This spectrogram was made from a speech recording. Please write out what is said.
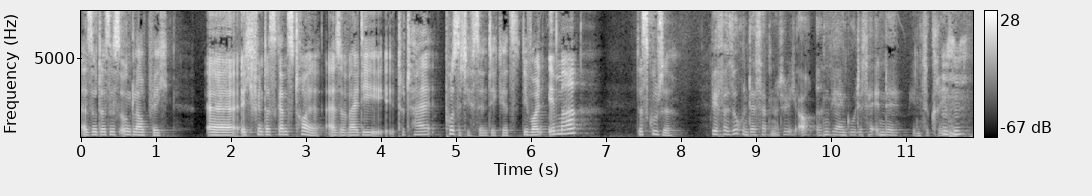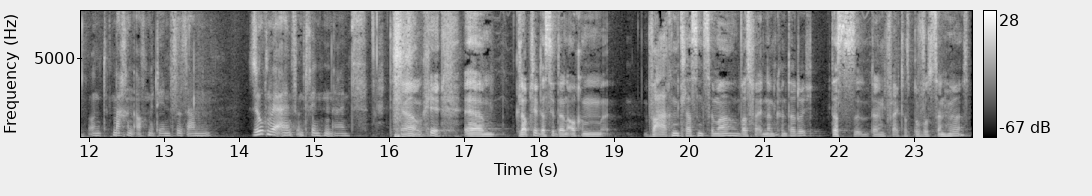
also das ist unglaublich. Äh, ich finde das ganz toll. Also weil die total positiv sind, die Kids. Die wollen immer das Gute. Wir versuchen deshalb natürlich auch irgendwie ein gutes Ende hinzukriegen und machen auch mit denen zusammen. Suchen wir eins und finden eins. Ja, okay. Ähm, glaubt ihr, dass ihr dann auch im wahren Klassenzimmer was verändern könnt dadurch? Dass äh, dann vielleicht das Bewusstsein höher ist?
